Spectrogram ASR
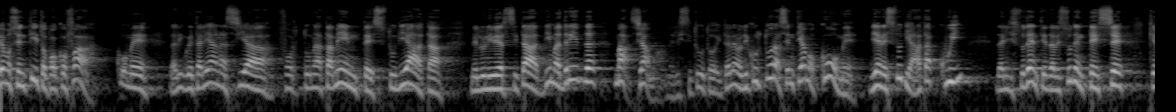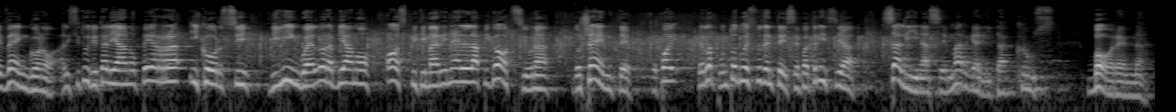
Abbiamo sentito poco fa come la lingua italiana sia fortunatamente studiata nell'Università di Madrid, ma siamo nell'Istituto Italiano di Cultura, sentiamo come viene studiata qui dagli studenti e dalle studentesse che vengono all'Istituto Italiano per i corsi di lingua. E allora abbiamo ospiti Marinella Pigozzi, una docente, e poi per l'appunto due studentesse, Patrizia Salinas e Margarita Cruz Boren.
